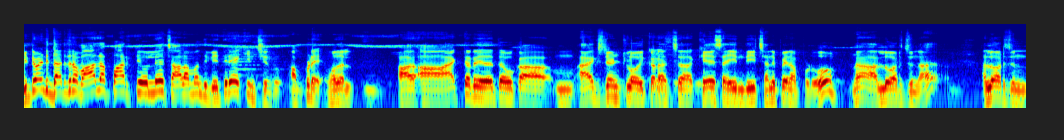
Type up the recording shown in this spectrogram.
ఇటువంటి దరిద్ర వాళ్ళ పార్టీ వాళ్ళే చాలా మంది వ్యతిరేకించారు అప్పుడే మొదలు. ఆ- యాక్టర్ ఏదైతే ఒక యాక్సిడెంట్లో ఇక్కడ కేసు అయింది. చనిపోయినప్పుడు అల్లు అర్జున్ అల్లు అర్జున్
